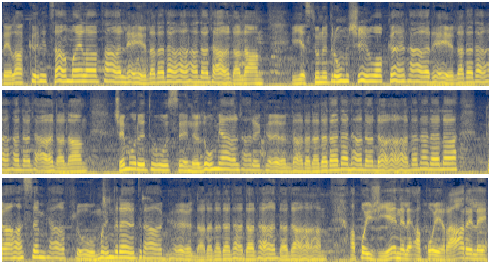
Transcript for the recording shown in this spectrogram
de la cârța mai la vale, la la la la la la la Este un drum și o cărare, la la la la la la la Ce m dus în lumea largă, la la la la la la la la la la la la la Ca să-mi aflu mândră dragă, la la la la la la la la la Apoi jienele, apoi rarele,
